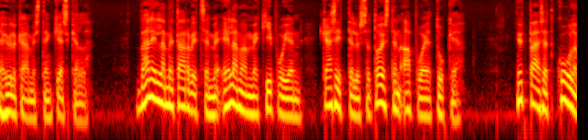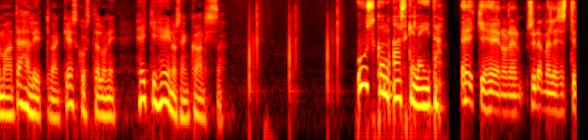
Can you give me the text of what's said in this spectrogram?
ja hylkäämisten keskellä. Välillä me tarvitsemme elämämme kipujen käsittelyssä toisten apua ja tukea. Nyt pääset kuulemaan tähän liittyvän keskusteluni Heikki Heinosen kanssa. Uskon askeleita. Heikki Heinonen, sydämellisesti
